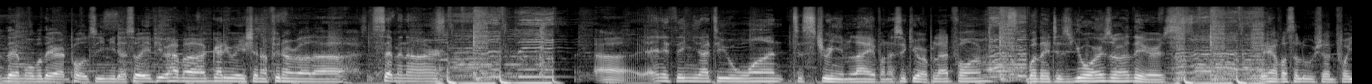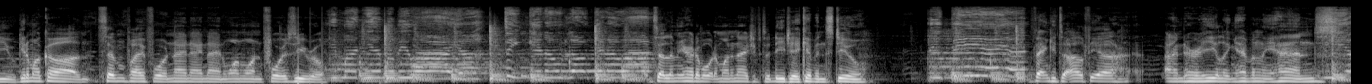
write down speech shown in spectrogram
them over there at Pulse Media. So if you have a graduation, a funeral, a seminar, uh, anything that you want to stream live on a secure platform, whether it is yours or theirs, they have a solution for you. Give them a call 754 999 1140. Tell them you heard about them on the night shift to DJ Kevin Stew. Thank you to Althea and her healing heavenly hands.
